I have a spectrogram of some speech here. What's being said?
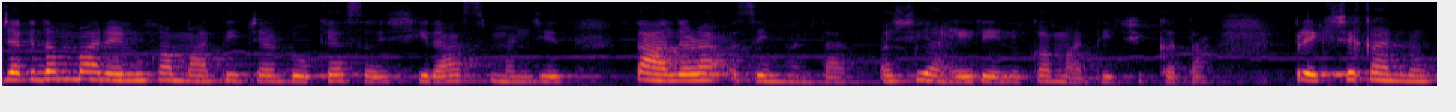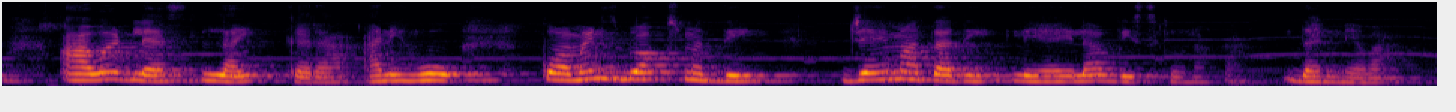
जगदंबा रेणुका मातेच्या डोक्यासह शिरास म्हणजेच तांदळा असे म्हणतात. अशी आहे रेणुका मातेची कथा. प्रेक्षकांनो आवडल्यास लाईक करा आणि हो कॉमेंट्स बॉक्समध्ये जय माता दी लिहायला विसरू नका. धन्यवाद.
